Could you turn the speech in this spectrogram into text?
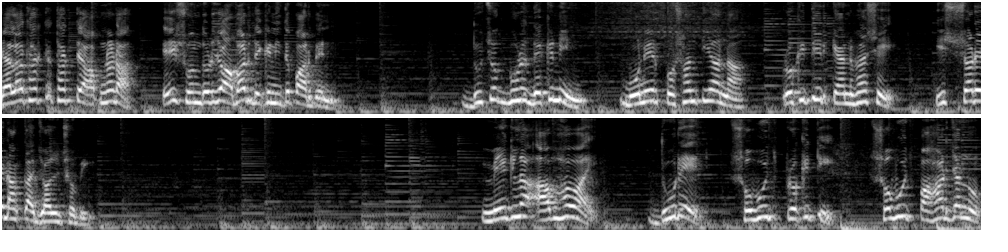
বেলা থাকতে থাকতে আপনারা এই সৌন্দর্য আবার দেখে নিতে পারবেন। দু চোখ ভরে দেখে নিন, মনের প্রশান্তি আনা প্রকৃতির ক্যানভাসে ঈশ্বরের আঁকা জলছবি মেঘলা আবহাওয়ায় দূরের সবুজ প্রকৃতি, সবুজ পাহাড় যেন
